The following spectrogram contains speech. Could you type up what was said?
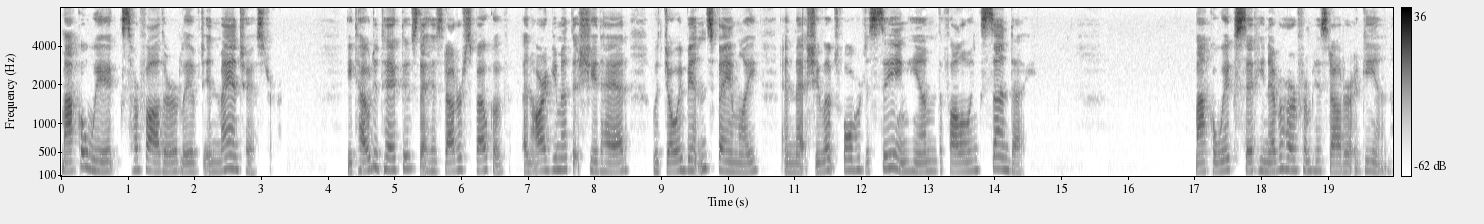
Michael Wix, her father, lived in Manchester. He told detectives that his daughter spoke of an argument that she had had with Joey Benton's family and that she looked forward to seeing him the following Sunday. Michael Wix said he never heard from his daughter again.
